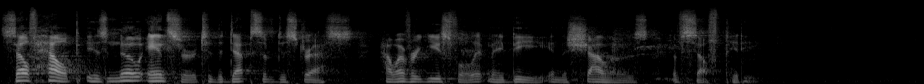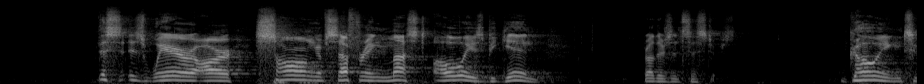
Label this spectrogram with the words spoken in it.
Self-help is no answer to the depths of distress, however useful it may be in the shallows of self-pity. This is where our song of suffering must always begin, brothers and sisters. Going to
